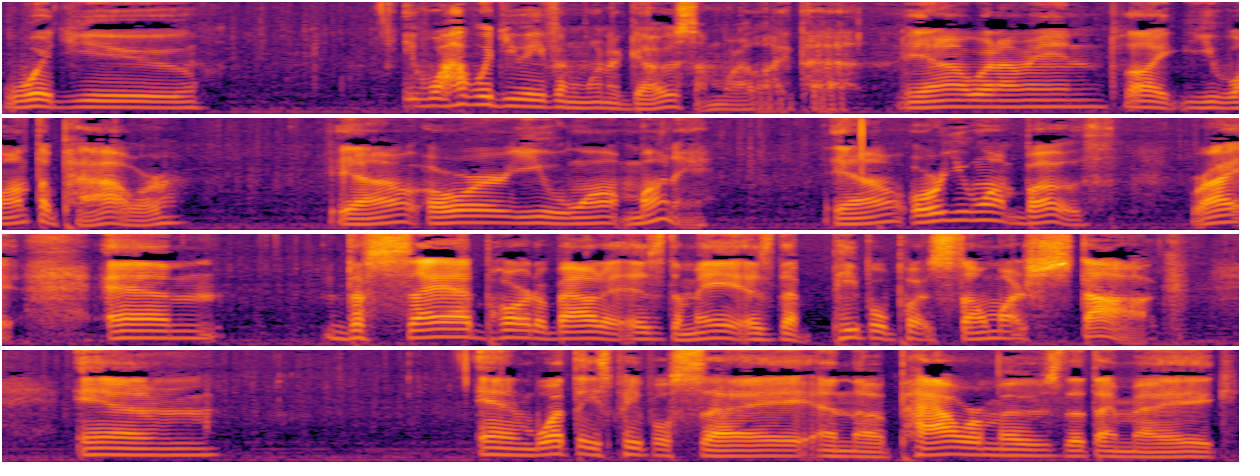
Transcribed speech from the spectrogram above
would you why would you even want to go somewhere like that? You know what I mean? Like you want the power, you know, or you want money, you know, or you want both, right? And the sad part about it is to me is that people put so much stock in in what these people say and the power moves that they make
